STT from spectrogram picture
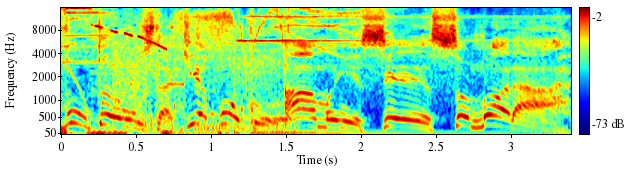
Voltamos daqui a pouco. Amanhecer Sonora.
